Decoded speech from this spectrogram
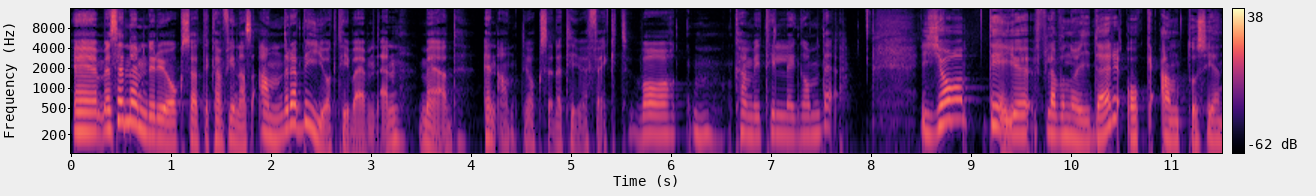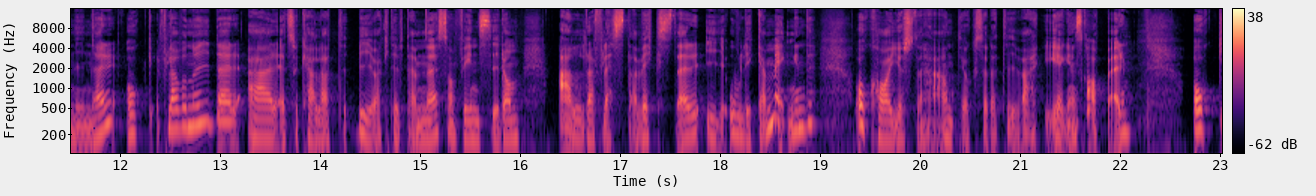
Eh, men sen nämnde du också att det kan finnas andra bioaktiva ämnen med en antioxidativ effekt. Vad mm, kan vi tillägga om det? Ja, det är ju flavonoider och antocyaniner. Och flavonoider är ett så kallat bioaktivt ämne som finns i de allra flesta växter i olika mängd och har just den här antioxidativa egenskaper. Och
